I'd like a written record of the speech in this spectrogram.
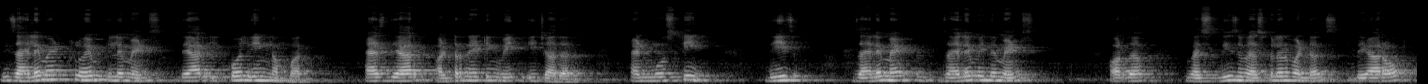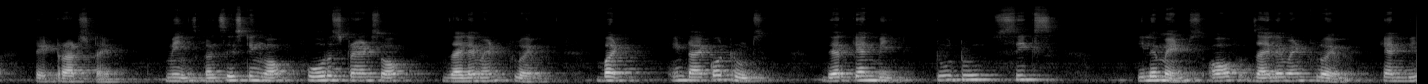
The xylem and phloem elements they are equal in number as they are alternating with each other and mostly these xylem, xylem elements or the these vascular bundles they are of tetrarch type means consisting of four strands of xylem and phloem but in dicot roots there can be 2 to 6 elements of xylem and phloem can be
